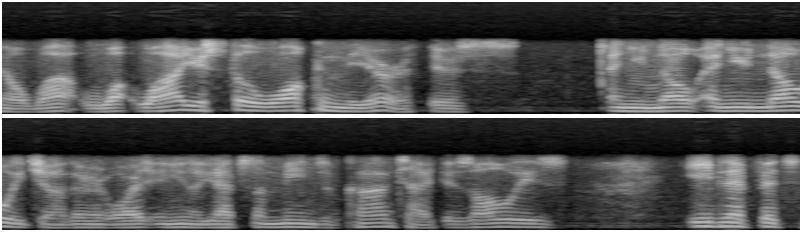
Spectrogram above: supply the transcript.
you know, while while- you're still walking the earth, there's, and you know, and you know each other, or you know, you have some means of contact. There's always, even if it's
